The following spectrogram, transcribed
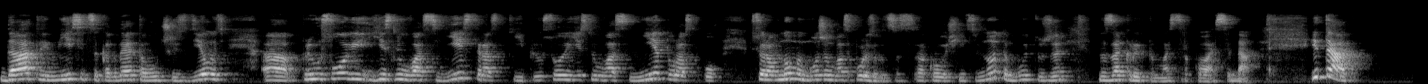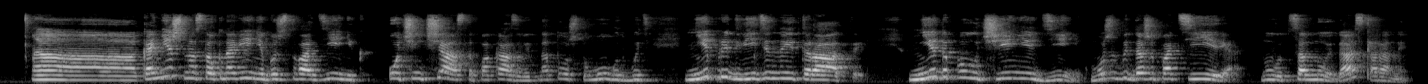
даты месяцы когда это лучше сделать. А, при условии если у вас есть ростки при условии если у вас нету ростков все равно мы можем воспользоваться сокровищницей но это будет уже на закрытом мастер-классе да. Итак, а, конечно столкновение божества денег очень часто показывает на то что могут быть непредвиденные траты недополучение денег может быть даже потеря ну вот с одной да, стороны.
